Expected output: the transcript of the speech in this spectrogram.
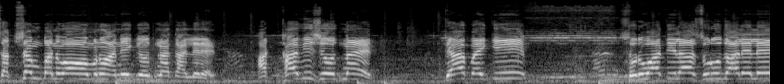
सक्षम बनवावा म्हणून अनेक योजना काढलेल्या आहेत. अठ्ठावीस योजना आहेत. त्यापैकी सुरुवातीला सुरू झालेले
